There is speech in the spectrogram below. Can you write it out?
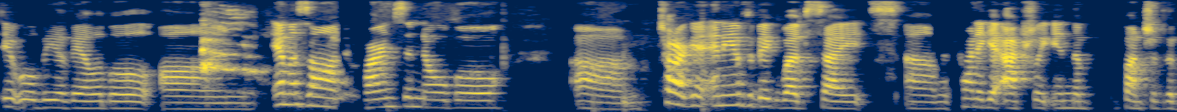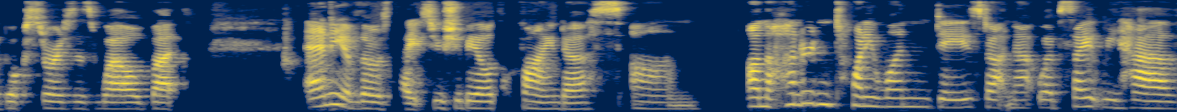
it will be available on Amazon, Barnes and Noble, um, Target, any of the big websites. Um, we're trying to get actually in the bunch of the bookstores as well. But any of those sites, you should be able to find us. Um, on the 121days.net website, we have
